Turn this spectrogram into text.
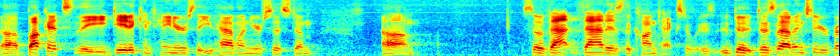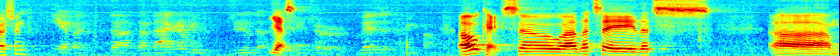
uh, buckets, the data containers that you have on your system. Um, so that, that is the context. Is, does that answer your question? Yeah, but the, the diagram you drew, the yes. picture, where is it coming from? Oh, okay, so uh, let's say, let's, um,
